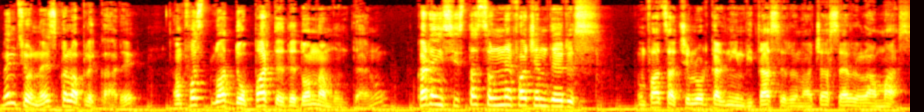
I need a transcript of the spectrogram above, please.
Menționez că la plecare am fost luat deoparte de doamna Munteanu, care a insistat să nu ne facem de râs în fața celor care ne invitaseră în acea seară la masă.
